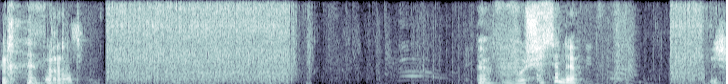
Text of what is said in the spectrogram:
Das ja, wo, wo schießt denn der? Ich,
